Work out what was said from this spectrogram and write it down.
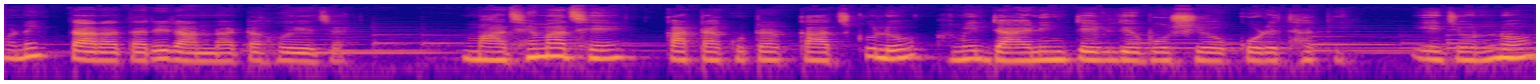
অনেক তাড়াতাড়ি রান্নাটা হয়ে যায়। মাঝে মাঝে কাটাকুটার কাজগুলো আমি ডাইনিং টেবিলে বসেও করে থাকি। এজন্য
